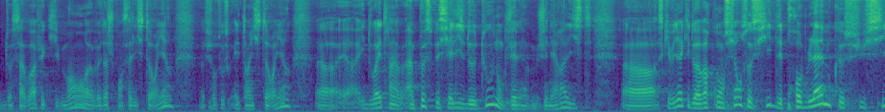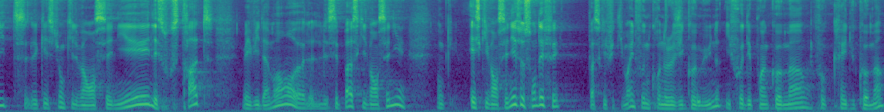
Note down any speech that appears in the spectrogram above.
Il doit savoir, effectivement, euh, là je pense à l'historien, euh, surtout étant historien, euh, il doit être un, peu spécialiste de tout, donc généraliste. ce qui veut dire qu'il doit avoir conscience aussi des problèmes que suscitent les questions qu'il va enseigner, les sous-strates, mais évidemment, c'est pas ce qu'il va enseigner. Donc, et ce qu'il va enseigner, ce sont des faits parce qu'effectivement, il faut une chronologie commune, il faut des points communs, il faut créer du commun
